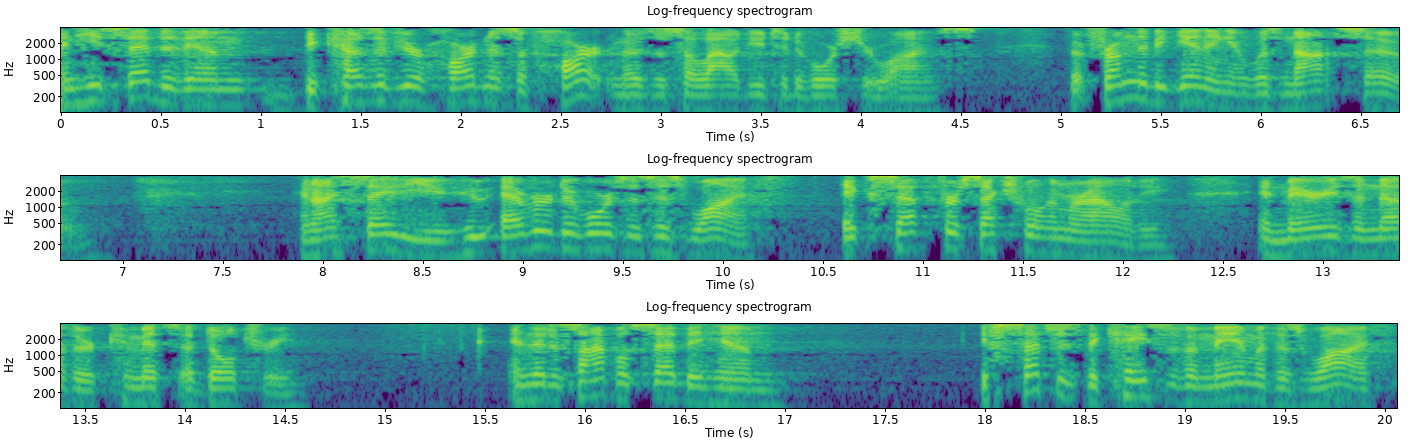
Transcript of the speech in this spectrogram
And he said to them, Because of your hardness of heart, Moses allowed you to divorce your wives. But from the beginning it was not so. And I say to you, whoever divorces his wife, except for sexual immorality, and marries another, commits adultery. And the disciples said to him, If such is the case of a man with his wife,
